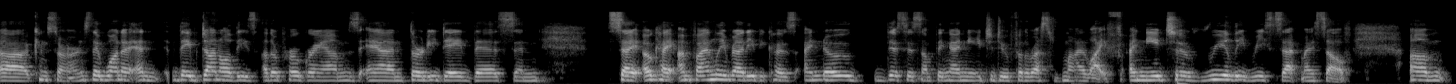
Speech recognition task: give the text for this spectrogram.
uh, concerns they want to and they've done all these other programs and 30 day this and say okay i'm finally ready because i know this is something i need to do for the rest of my life. I need to really reset myself. Um,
